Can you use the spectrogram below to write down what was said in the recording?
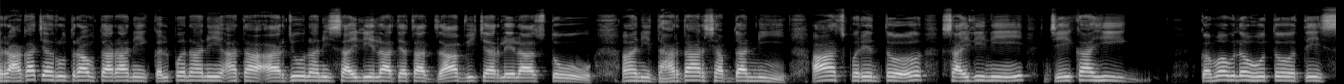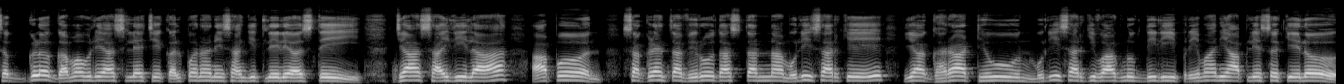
रागाच्या रुद्रावताराने कल्पनाने आता अर्जुन आणि सायलीला त्याचा जाब विचारलेला असतो. आणि धारदार शब्दांनी आजपर्यंत सायलीने जे काही गमावलं होतं. ते सगळं गमावले असल्याचे कल्पनाने सांगितलेले असते. ज्या सायलीला आपण सगळ्यांचा विरोध असताना मुलीसारखे या घरात ठेवून मुलीसारखी वागणूक दिली प्रेमाने आपलेसं केलं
